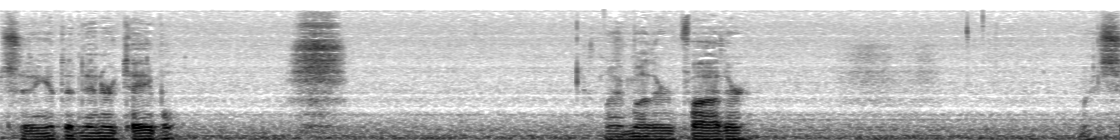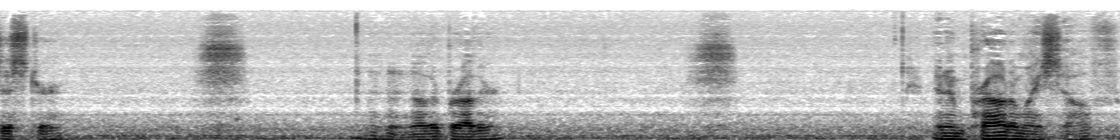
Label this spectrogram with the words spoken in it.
sitting at the dinner table. With my mother and father, my sister, and another brother. And I'm proud of myself.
